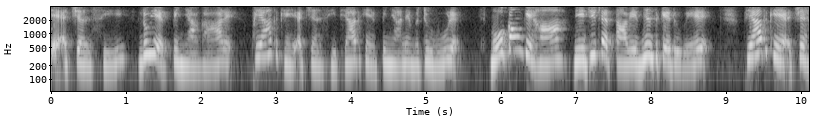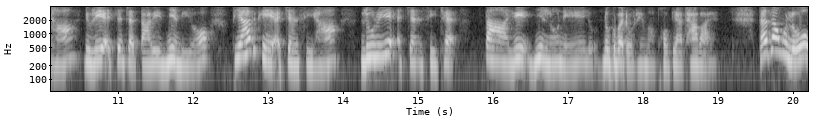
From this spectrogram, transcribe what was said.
ရဲ့အကြံစီလူရဲ့ပညာကတဲ့ဖျားသခင်ရဲ့အကြံစီဖျားသခင်ရဲ့ပညာနဲ့မတူဘူးတဲ့။မိုးကောင်းကင်ဟာမြေကြီးထက်သားပြီးမြင့်တဲ့ကဲ့သို့ပဲတဲ့။ဘုရားသခင်ရဲ့အကျင့်ဟာလူတွေရဲ့အကျင့်ထက်သားပြီးမြင့်ပြီးတော့ဘုရားသခင်ရဲ့အကြံစီဟာလူတွေရဲ့အကြံစီထက် တာ၍မြင့်လွန်းတယ်လို့နှုတ်ကပတ်တော်ထဲမှာဖော်ပြထားပါတယ်။ဒါကြောင့်မလို့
